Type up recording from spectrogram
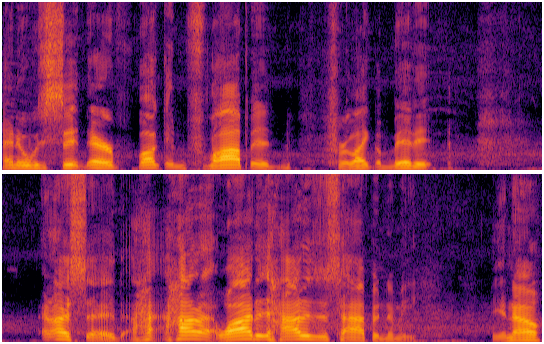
And it was sitting there fucking flopping for like a minute. And I said, how, why did, how does this happen to me? You know,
